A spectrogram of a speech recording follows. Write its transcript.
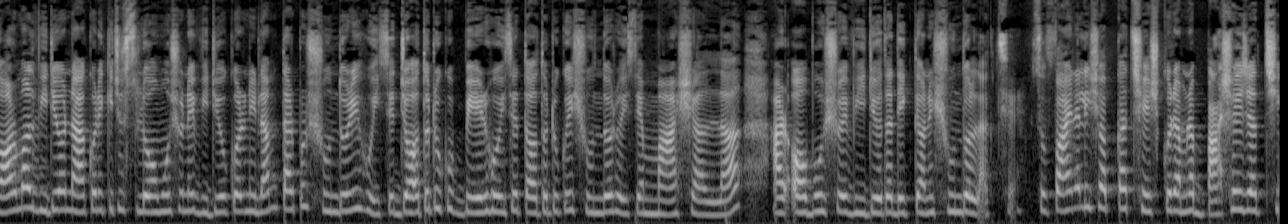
নর্মাল ভিডিও না করে কিছু স্লো মোশনে ভিডিও করে নিলাম, তারপর সুন্দরই হয়েছে যতটুকু বের হয়েছে ততটুকুই সুন্দর হয়েছে মাশাল্লাহ আর অবশ্যই ভিডিওটা দেখতে অনেক সুন্দর লাগছে। সো ফাইনালি সব কাজ শেষ করে আমরা বাসায় যাচ্ছি।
